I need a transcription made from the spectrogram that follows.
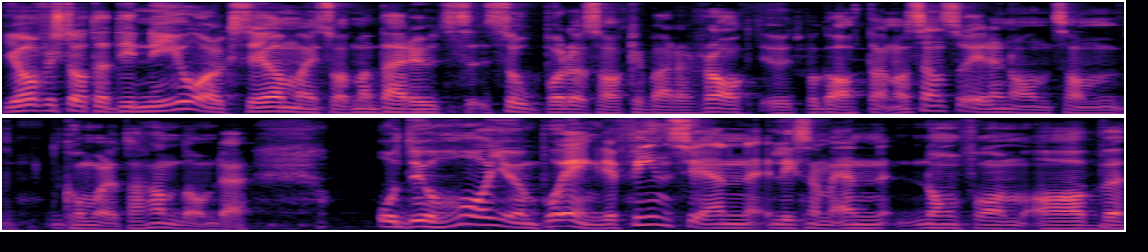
Jag har förstått att i New York så gör man ju så att man bär ut sopor och saker bara rakt ut på gatan och sen så är det någon som kommer att ta hand om det. Och du har ju en poäng, det finns ju en, liksom en, någon form av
